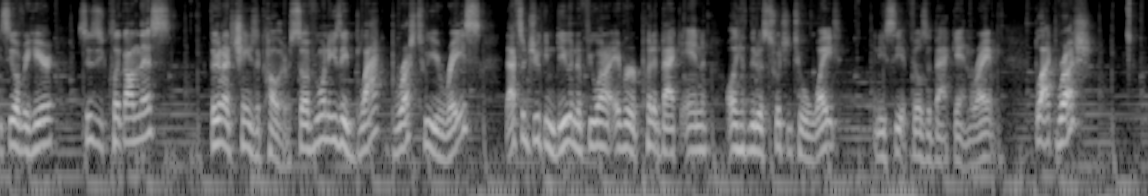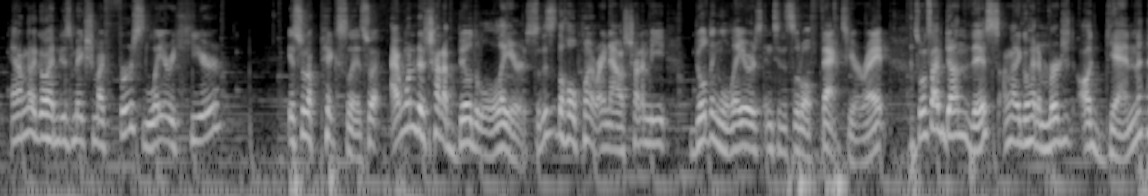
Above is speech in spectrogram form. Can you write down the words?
you see over here, as soon as you click on this, they're gonna change the color. So if you wanna use a black brush to erase, that's what you can do. And if you wanna ever put it back in, all you have to do is switch it to a white and you see it fills it back in, right? Black brush. And I'm gonna go ahead and just make sure my first layer here is sort of pixelated. So I wanted to try to build layers. So this is the whole point right now, is trying to be building layers into this little effect here, right? So once I've done this, I'm gonna go ahead and merge it again.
